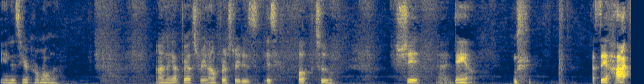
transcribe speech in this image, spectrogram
in this here corona. I know y'all frustrated. I'm frustrated as, as fuck too. Shit. Damn. I said hot.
